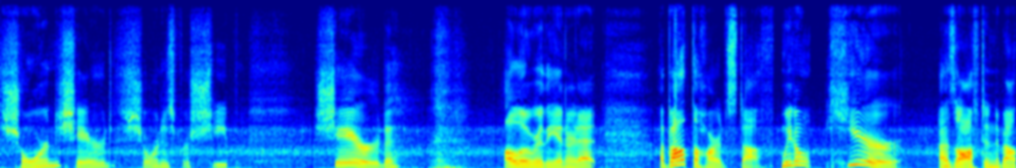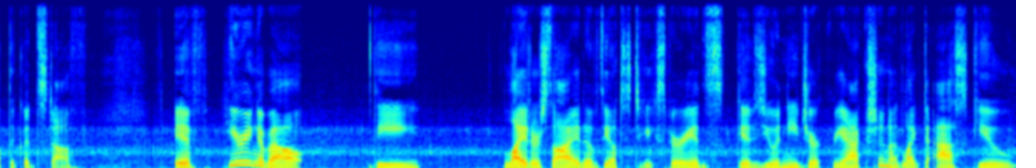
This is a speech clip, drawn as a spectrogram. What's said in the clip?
shorn, shared, shorn is for sheep, shared all over the internet about the hard stuff. We don't hear as often about the good stuff. If hearing about the lighter side of the autistic experience gives you a knee jerk reaction, I'd like to ask you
